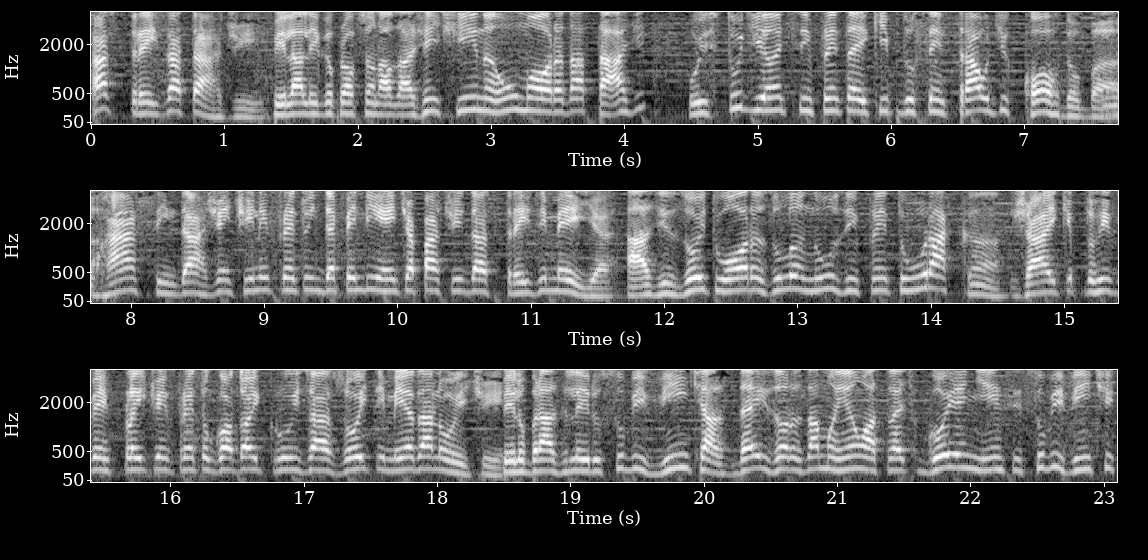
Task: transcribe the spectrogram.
às três da tarde. Pela Liga Profissional da Argentina, uma hora da tarde, o Estudiantes enfrenta a equipe do Central de Córdoba. O Racing da Argentina enfrenta o Independiente a partir das três e meia. Às 18 horas, o Lanús enfrenta o Huracan. Já a equipe do River Plate enfrenta o Godoy Cruz às oito e meia da noite. Pelo Brasileiro Sub-20, às 10 horas da manhã, o Atlético Goianiense Sub-20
